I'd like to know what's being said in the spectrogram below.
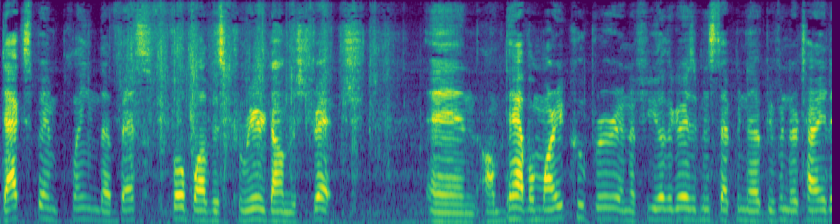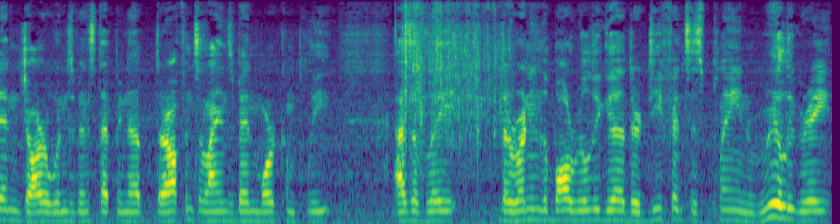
Dak's been playing the best football of his career down the stretch, and um, they have Amari Cooper and a few other guys have been stepping up. Even their tight end Jarwin's been stepping up. Their offensive line's been more complete as of late. They're running the ball really good. Their defense is playing really great.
